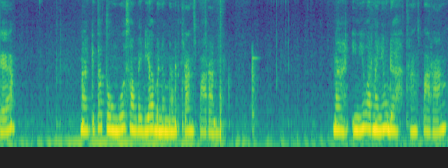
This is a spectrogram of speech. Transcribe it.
oke nah kita tunggu sampai dia benar-benar transparan. Nah ini warnanya udah transparan.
